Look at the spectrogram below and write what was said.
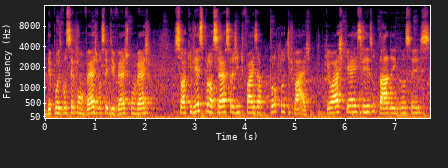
Depois você converge, você diverge, converge só que nesse processo a gente faz a prototipagem, que eu acho que é esse resultado aí que vocês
